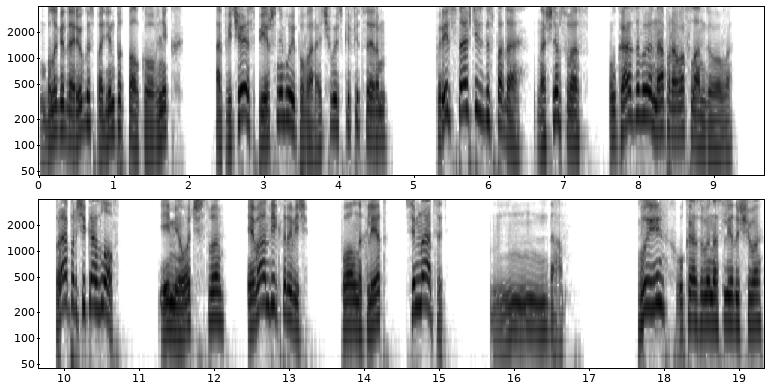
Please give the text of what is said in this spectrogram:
Благодарю, господин подполковник. Отвечаю Спешневу и поворачиваюсь к офицерам. Представьтесь, господа, начнем с вас. Указываю на правофлангового. Прапорщик Козлов. Имя, отчество. Иван Викторович. Полных лет. 17. М-да. Вы, указываю на следующего.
